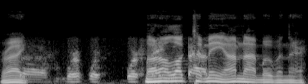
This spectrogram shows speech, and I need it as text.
Right. Uh, we're we're, we're No, don't look to me. I'm not moving there.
